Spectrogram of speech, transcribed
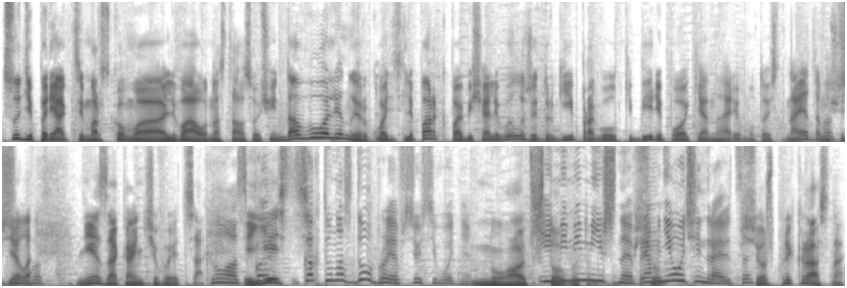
судя по реакции морского льва, он остался очень доволен, и руководители парка пообещали выложить другие прогулки Бири по океанариуму. То есть на этом Вообще еще дело класс. не заканчивается. Класс. И есть- Как-то у нас доброе все сегодня. Ну, а И что? этом? мимимишное. Прям Всё- мне очень нравится. Все ж прекрасно.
